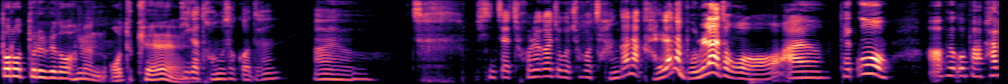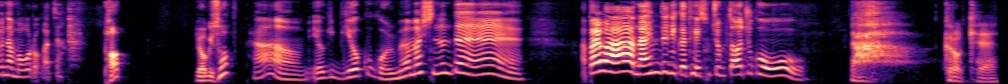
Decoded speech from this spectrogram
떨어뜨리기도 하면 어떡해. 네가 더 무섭거든. 아유 참 진짜 저래가지고 저거 장가나 갈라나 몰라 저거. 아유 됐고 아 배고파 밥이나 먹으러 가자. 밥? 여기서? 그럼 여기 미역국 얼마나 맛있는데. 아 빨리 와. 나 힘드니까 대신 좀 떠주고. 아, 그렇게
